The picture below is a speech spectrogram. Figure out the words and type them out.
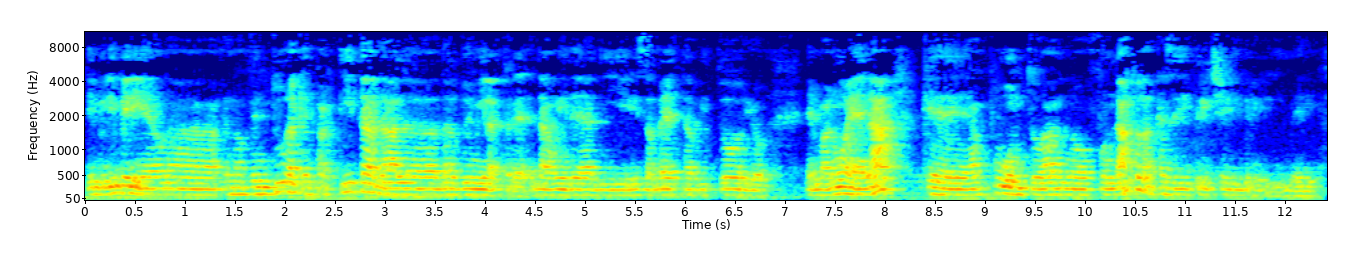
Libri Liberi è, una, è un'avventura che è partita dal, dal 2003, da un'idea di Elisabetta Vittorio e Manuela che appunto hanno fondato la casa editrice Libri Liberi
